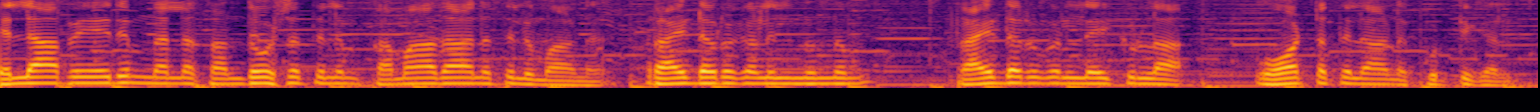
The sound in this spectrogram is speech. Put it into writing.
എല്ലാ പേരും നല്ല സന്തോഷത്തിലും സമാധാനത്തിലുമാണ്. റൈഡറുകളിൽ നിന്നും റൈഡറുകളിലേക്കുള്ള ഓട്ടത്തിലാണ് കുട്ടികൾ.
